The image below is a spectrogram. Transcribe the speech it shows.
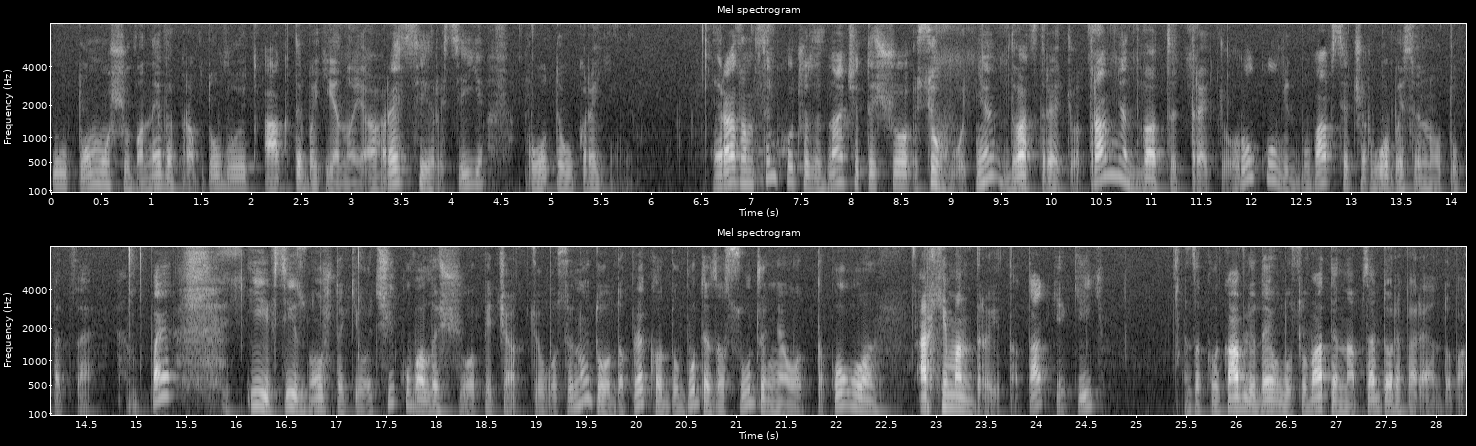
у тому, що вони виправдовують акти воєнної агресії Росії проти України. Разом з цим хочу зазначити, що сьогодні, 23 травня 2023 року, відбувався черговий синод УПЦ МП, і всі знову ж таки очікували, що під час цього синоду, до прикладу, буде засудження от такого архімандрита, так, який закликав людей голосувати на псевдореферендумах.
